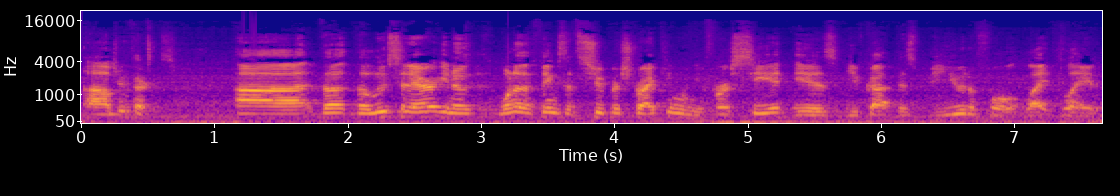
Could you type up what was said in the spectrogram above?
um, Two thirds. Uh, the the Lucid Air, you know, one of the things that's super striking when you first see it is you've got this beautiful light blade,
